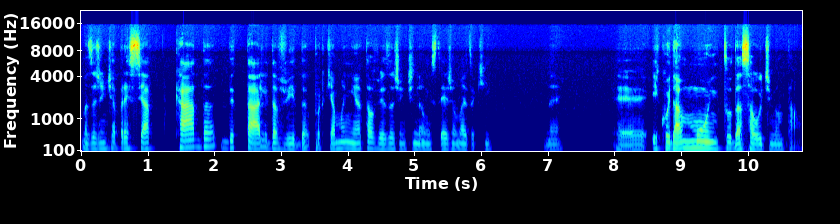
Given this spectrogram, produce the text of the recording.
mas a gente apreciar cada detalhe da vida, porque amanhã talvez a gente não esteja mais aqui, né? É, e cuidar muito da saúde mental.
